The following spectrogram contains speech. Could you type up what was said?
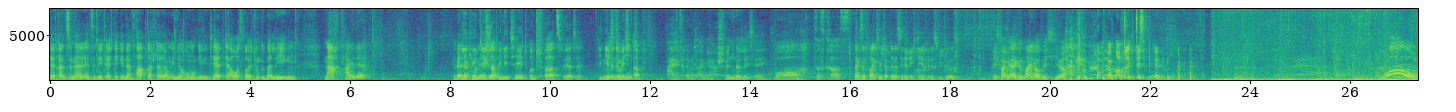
der traditionellen LCD-Technik in der Farbdarstellung, in der Homogenität der Ausleuchtung überlegen. Nachteile? Wetterkollege? Liquidstabilität und Schwarzwerte. Die nehmen Nicht so nämlich gut. ab. Alter, da wird einem ja schwindelig, ey. Boah, ist das krass. Langsam frage ich mich, ob Dennis hier der Richtige für das Video ist. Ich frage mich allgemein, ob ich hier überhaupt richtig bin. Wow!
